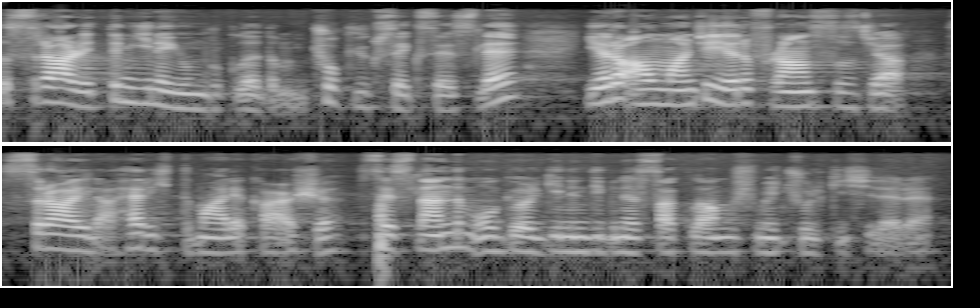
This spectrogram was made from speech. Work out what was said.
Israr ettim yine yumrukladım. Çok yüksek sesle. Yarı Almanca yarı Fransızca. Sırayla her ihtimale karşı. Seslendim o gölgenin dibine saklanmış meçhul kişilere.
